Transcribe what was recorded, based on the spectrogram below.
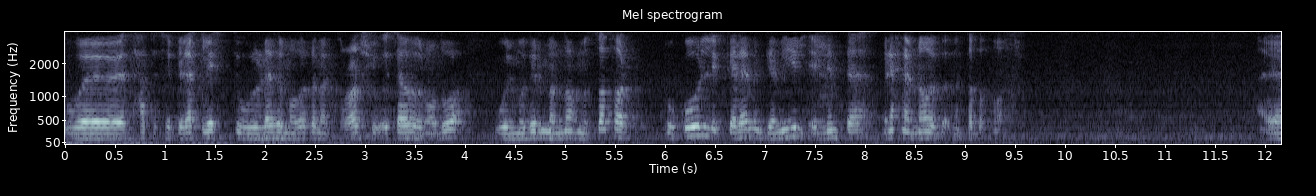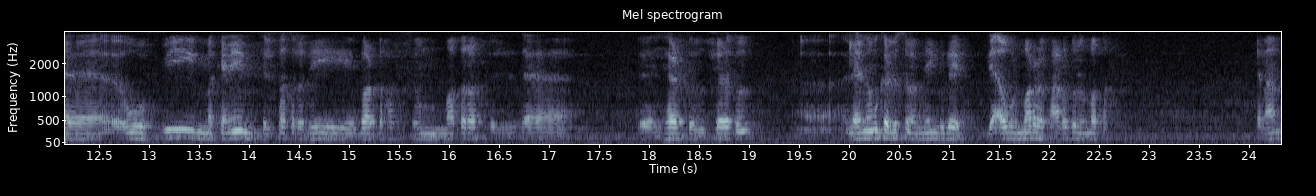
واتحطت في البلاك ليست ولازم الموضوع ده ما يتكررش وإيه سبب الموضوع؟ والمدير ممنوع من السفر وكل الكلام الجميل اللي انت بنحلم ان هو يبقى مطبق في مصر. آه وفي مكانين في الفترة دي برضه حصل فيهم مطرة في ال- في الهيلتون وشيراتون آه لأنهم كانوا لسه مبنيين جداد دي أول مرة تعرضوا للمطر. تمام؟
